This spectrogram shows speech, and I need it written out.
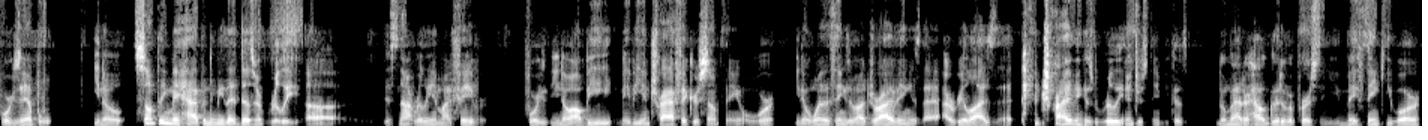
for example, you know, something may happen to me that doesn't really, uh, it's not really in my favor. For, you know, I'll be maybe in traffic or something, or, you know, one of the things about driving is that I realize that driving is really interesting because no matter how good of a person you may think you are,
